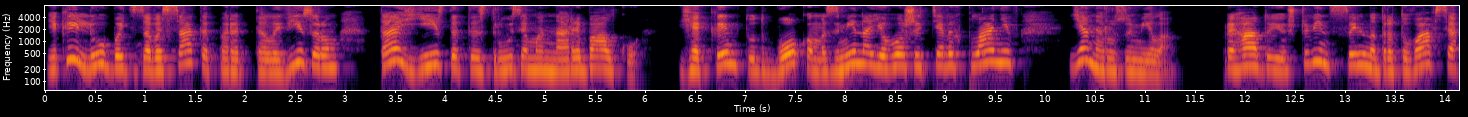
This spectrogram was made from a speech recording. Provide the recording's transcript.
який любить зависати перед телевізором та їздити з друзями на рибалку. Яким тут боком зміна його життєвих планів, я не розуміла. Пригадую, що він сильно дратувався,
